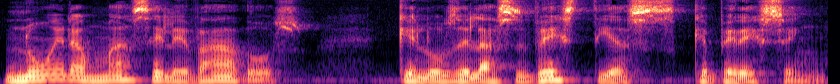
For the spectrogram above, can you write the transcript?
no eran más elevados que los de las bestias que perecen.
